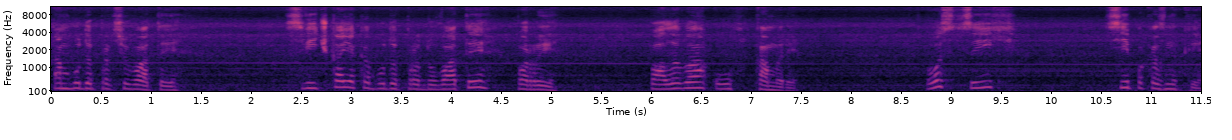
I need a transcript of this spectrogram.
там буде працювати свічка, яка буде продувати пари палива у камері. Ось ці всі показники.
